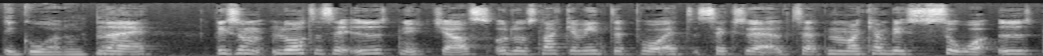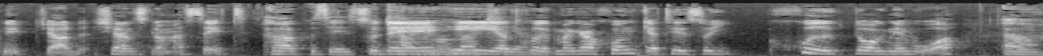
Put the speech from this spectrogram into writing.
det går inte. Nej. Liksom låta sig utnyttjas och då snackar vi inte på ett sexuellt sätt men man kan bli så utnyttjad känslomässigt. Ja precis. Så det, kan är helt sjukt, man kan sjunka till så sjukt låg nivå. Ja.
